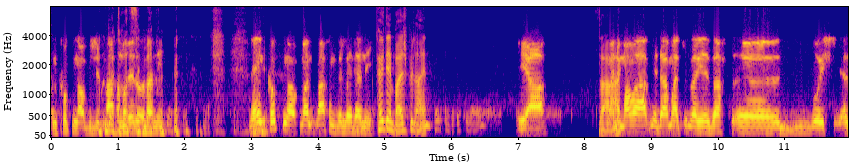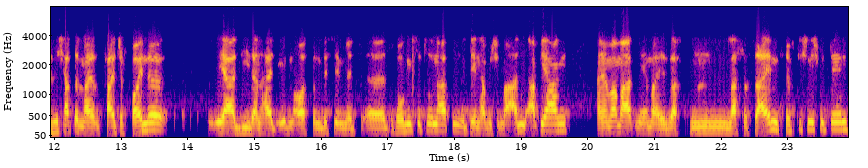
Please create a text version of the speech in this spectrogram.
und gucken, ob ich es machen will oder nicht. Nee, Okay. gucken, ob man es machen will oder nicht. Fällt dir ein Beispiel ein? Ja, Meine Sag. Mama hat mir damals immer gesagt, äh, wo ich, also ich hatte mal falsche Freunde, ja, die dann halt eben auch so ein bisschen mit äh, Drogen zu tun hatten. Mit denen habe ich immer an, abgehangen. Meine Mama hat mir immer gesagt, hm, lass das sein, triff dich nicht mit denen.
